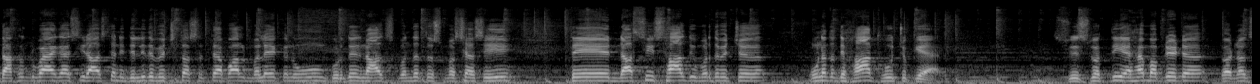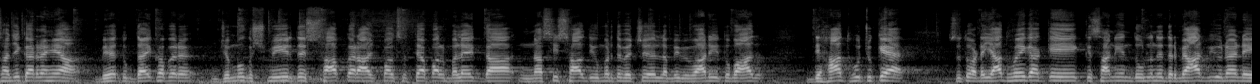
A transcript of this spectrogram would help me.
ਦਾਖਲ ਕਰਵਾਇਆ ਗਿਆ ਸੀ। ਰਾਜਧਾਨੀ ਦਿੱਲੀ ਦੇ ਵਿੱਚ ਤਾਂ ਸਤਿਆਪਾਲ ਮਲਿਕ ਨੂੰ ਗੁਰਦੇ ਦੇ ਨਾਲ ਸੰਬੰਧਿਤ ਸਮੱਸਿਆ ਸੀ ਤੇ 79 ਸਾਲ ਦੀ ਉਮਰ ਦੇ ਵਿੱਚ ਉਹਨਾਂ ਦਾ ਦੇਹਾਂਤ ਹੋ ਚੁੱਕਿਆ ਹੈ। ਸੋ ਇਸ ਵਕਤ ਦੀ ਅਹਿਮ ਅਪਡੇਟ ਤੁਹਾਡੇ ਨਾਲ ਸਾਂਝੀ ਕਰ ਰਹੇ ਹਾਂ। ਬੇहद ਦੁਖਦਾਈ ਖਬਰ, ਜੰਮੂ ਕਸ਼ਮੀਰ ਦੇ ਸਾਬਕਾ ਰਾਜਪਾਲ ਸਤਿਆਪਾਲ ਮਲਿਕ ਦਾ 79 ਸਾਲ ਦੀ ਉਮਰ ਦੇ ਵਿੱਚ ਲੰਬੀ ਬਿਮਾਰੀ ਤੋਂ ਬਾਅਦ ਦੇਹਾਂਤ ਹੋ ਚੁੱਕਿਆ ਹੈ। ਸੋ ਤੁਹਾਡਾ ਯਾਦ ਹੋਏਗਾ ਕਿ ਕਿਸਾਨੀ ਅੰਦੋਲਨ ਦੇ ਦਰਮਿਆਨ ਵੀ ਉਹਨਾਂ ਨੇ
